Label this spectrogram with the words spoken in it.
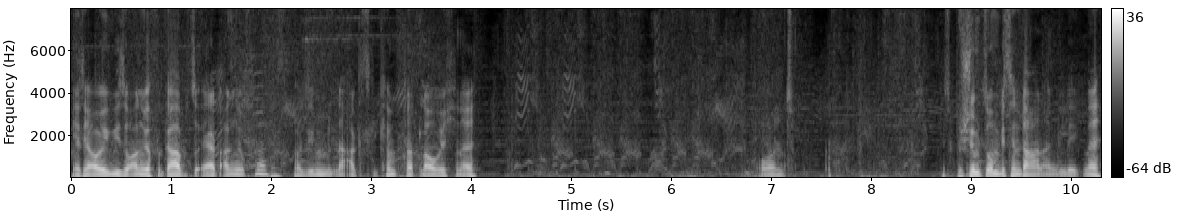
Jetzt ja auch irgendwie so Angriffe gehabt, so er hat angefangen, weil sie mit einer Axt gekämpft hat, glaube ich, ne? Und ist bestimmt so ein bisschen daran angelegt, ne?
